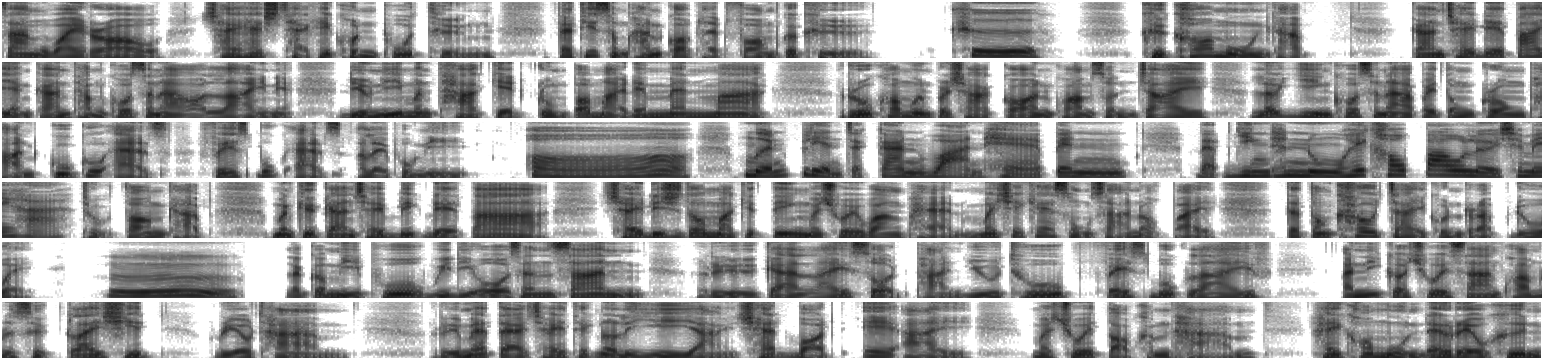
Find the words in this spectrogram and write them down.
สร้างไวรัลใช้แฮชแท็กให้คนพูดถึง แต่ที่สำคัญกว่าแพลตฟอร์มก็คือๆคือ คือข้อมูลครับ การใช้ Data อย่างการทำโฆษณาออนไลน์เนี่ยเดี๋ยวนี้มันทาร์เก็ตกลุ่มเป้าหมายได้แม่นมาก รู้ข้อมูลประชากรความสนใจ แล้วยิงโฆษณาไปตรงๆผ่าน Google Ads Facebook Ads อะไรพวกนี้ อ๋อ เหมือนเปลี่ยนจากการหว่านแหเป็นแบบยิงธนูให้เข้าเป้าเลยใช่ไหมคะ ถูกต้องครับ มันคือการใช้ Big Data ใช้ Digital Marketing มาช่วยวางแผน ไม่ใช่แค่ส่งสารออกไป แต่ต้องเข้าใจคนรับด้วย อืม แล้วก็มีพวกวิดีโอสั้นๆ หรือการไลฟ์สดผ่าน YouTube Facebook Live อันนี้ก็ช่วยสร้างความรู้สึกใกล้ชิด Real Time หรือแม้แต่ใช้เทคโนโลยีอย่างแชทบอท AI มาช่วยตอบคำถาม ให้ข้อมูลได้เร็วขึ้น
